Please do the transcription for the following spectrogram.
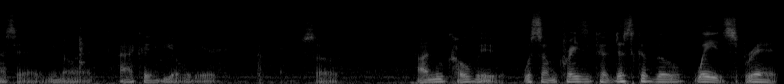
I said, you know what, I couldn't be over there. So I knew COVID was something crazy cause just because the way it spread.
